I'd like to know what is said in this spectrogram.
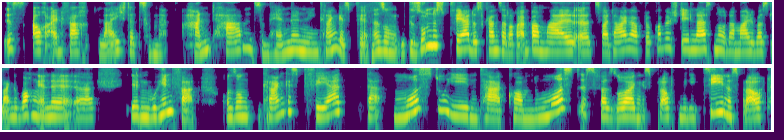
ist auch einfach leichter zum Handhaben, zum Händeln wie ein krankes Pferd. Ne? So ein gesundes Pferd, das kannst du doch einfach mal äh, zwei Tage auf der Koppel stehen lassen oder mal übers lange Wochenende äh, irgendwo hinfahren. Und so ein krankes Pferd, da musst du jeden Tag kommen. Du musst es versorgen. Es braucht Medizin, es braucht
